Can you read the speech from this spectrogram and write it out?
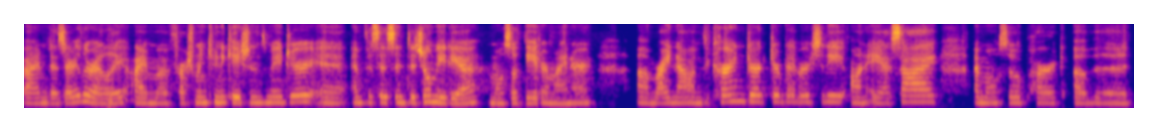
I'm Desiree Lorelli. I'm a freshman communications major, emphasis in digital media. I'm also a theater minor. Um, right now, I'm the current director of diversity on ASI. I'm also part of the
